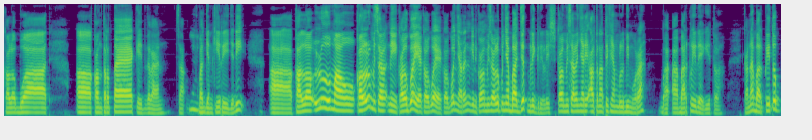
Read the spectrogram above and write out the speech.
Kalau buat eh, counter attack gitu kan Hmm. bagian kiri. Jadi eh, kalau lu mau kalau lu misal nih kalau gue ya kalau gue ya kalau gue nyaranin gini kalau misal lu punya budget beli Grealish kalau misalnya nyari alternatif yang lebih murah Ba- eh, Barkley deh gitu karena Barkley itu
